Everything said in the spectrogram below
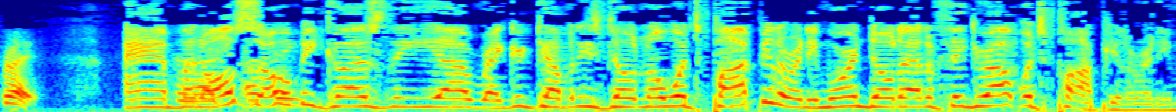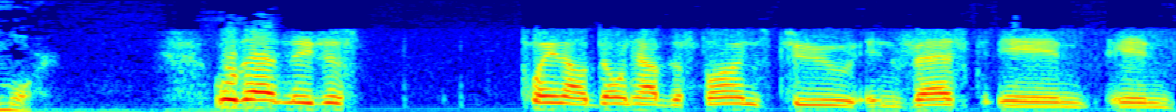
Right. And but And I- I also think- because the uh, record companies don't know what's popular anymore and don't know how to figure out what's popular anymore. Well, that and they just plain out don't have the funds to invest in in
